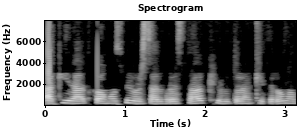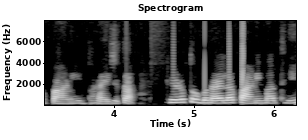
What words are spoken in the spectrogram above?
આખી રાત કમોસમી વરસાદ વરસતા ખેડૂતોના ખેતરોમાં પાણી ભરાઈ જતા ખેડૂતો ભરાયેલા પાણીમાંથી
